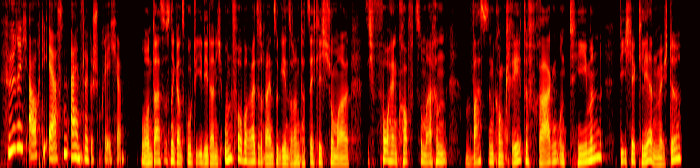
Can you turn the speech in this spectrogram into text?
führe ich auch die ersten Einzelgespräche. Und das ist eine ganz gute Idee, da nicht unvorbereitet reinzugehen, sondern tatsächlich schon mal sich vorher einen Kopf zu machen, was sind konkrete Fragen und Themen, die ich hier klären möchte.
